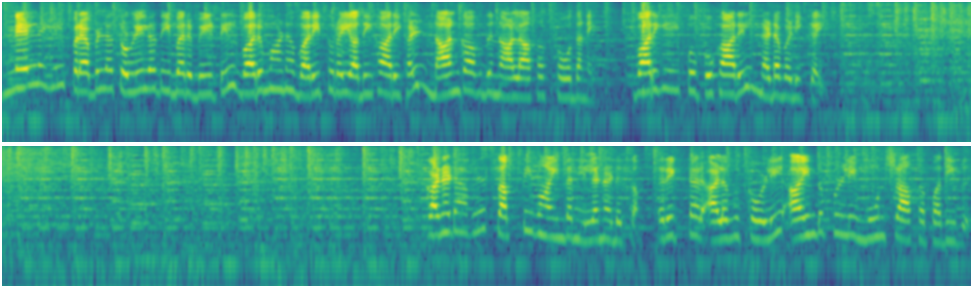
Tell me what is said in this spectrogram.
நெல்லையில் பிரபல தொழிலதிபர் வீட்டில் வருமான வரித்துறை அதிகாரிகள் நான்காவது நாளாக சோதனை. வரி ஏய்ப்பு புகாரில் நடவடிக்கை. கனடாவில் சக்தி வாய்ந்த நிலநடுக்கம். ரிக்டர் அளவுகோலில் ஐந்து புள்ளி மூன்றாக பதிவு.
